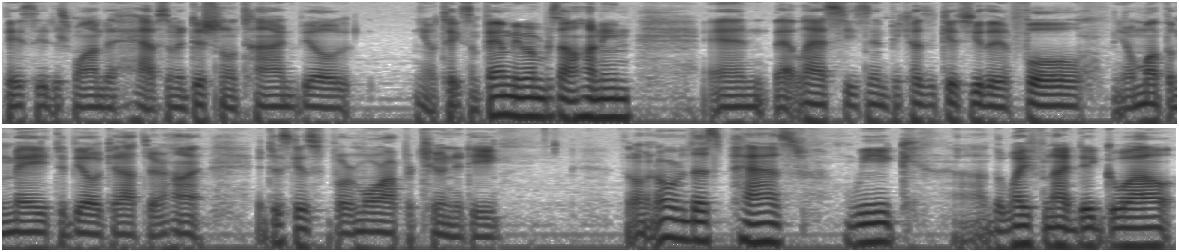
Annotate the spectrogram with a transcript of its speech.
basically just wanted to have some additional time to be able, you know, take some family members out hunting and that last season because it gives you the full you know month of May to be able to get out there and hunt. It just gives for more opportunity. So over this past week, uh, the wife and I did go out,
